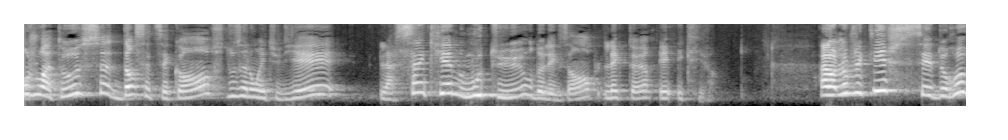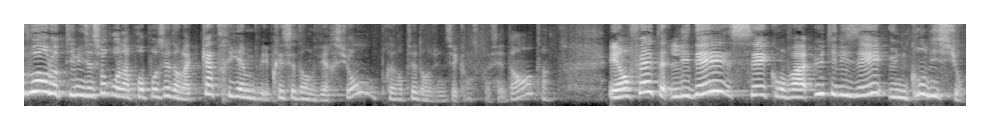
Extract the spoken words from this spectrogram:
Bonjour à tous, dans cette séquence nous allons étudier la cinquième mouture de l'exemple lecteur et écrivain. Alors l'objectif c'est de revoir l'optimisation qu'on a proposée dans la quatrième et précédente version, présentée dans une séquence précédente. Et en fait l'idée c'est qu'on va utiliser une condition.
